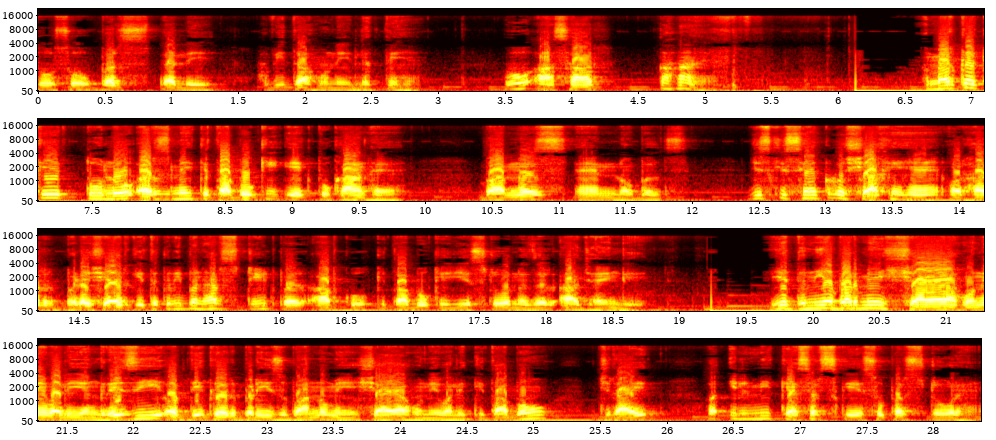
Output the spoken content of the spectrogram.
دو سو برس پہلے حویدہ ہونے لگتے ہیں۔ وہ آثار کہاں ہیں؟ امریکہ کے طول و عرض میں کتابوں کی ایک دکان ہے بارنرز اینڈ نوبلز جس کی سینکڑوں شاخیں ہیں اور ہر بڑے شہر کی تقریباً ہر سٹریٹ پر آپ کو کتابوں کے یہ سٹور نظر آ جائیں گے۔ یہ دنیا بھر میں شائع ہونے والی انگریزی اور دیگر بڑی زبانوں میں شائع ہونے والی کتابوں، جرائد اور علمی کیسٹس کے سپر سٹور ہیں۔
